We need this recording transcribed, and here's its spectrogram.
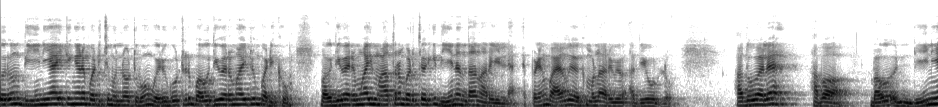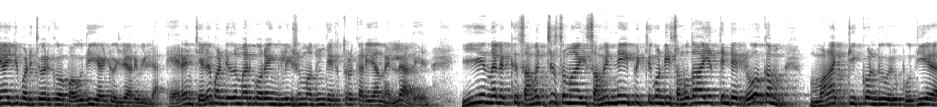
വെറും ദീനിയായിട്ട് ഇങ്ങനെ പഠിച്ച് മുന്നോട്ട് പോകും ഒരു കൂട്ടർ ഭൗതികപരമായിട്ടും പഠിക്കും. ഭൗതികപരമായി മാത്രം പഠിച്ചവർക്ക് ദീൻ എന്താണെന്ന് അറിയില്ല. എപ്പോഴും വയറ് കേൾക്കുമ്പോൾ അറിവ് അതേ ഉള്ളൂ. അതുപോലെ അപ്പോൾ ഭൗ ദീനിയായിട്ട് പഠിച്ചവർക്കോ ഭൗതികമായിട്ട് വലിയ അറിവില്ല. ഏറെ ചില പണ്ഡിതന്മാർക്ക് കുറേ ഇംഗ്ലീഷും അതും ചരിത്രമൊക്കെ അറിയാമെന്നല്ലാതെ ഈ നിലയ്ക്ക് സമഞ്ജസമായി സമന്വയിപ്പിച്ചുകൊണ്ട് ഈ സമുദായത്തിന്റെ രോഗം മാറ്റിക്കൊണ്ട് ഒരു പുതിയ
